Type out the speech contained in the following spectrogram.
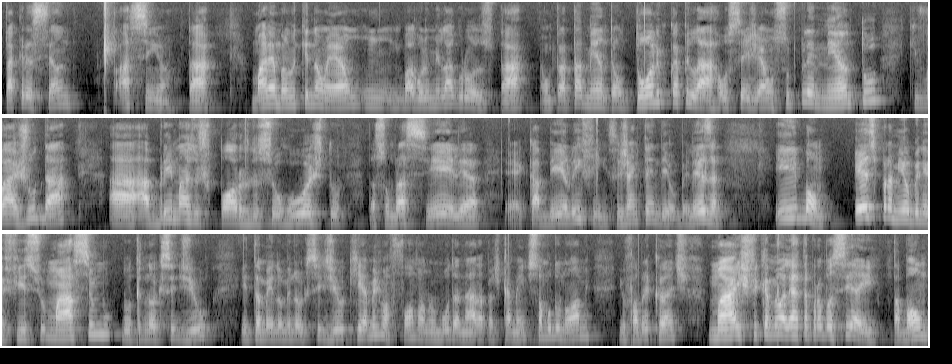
tá crescendo assim, ó, tá? Mas lembrando que não é um, um, bagulho milagroso, tá? É um tratamento, é um tônico capilar, ou seja, é um suplemento que vai ajudar a abrir mais os poros do seu rosto, da sobrancelha, é, cabelo, enfim, você já entendeu, beleza? E, bom, esse para mim é o benefício máximo do trinoxidil e também do minoxidil, que é a mesma forma, não muda nada praticamente, só muda o nome e o fabricante. Mas fica meu alerta para você aí, tá bom?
